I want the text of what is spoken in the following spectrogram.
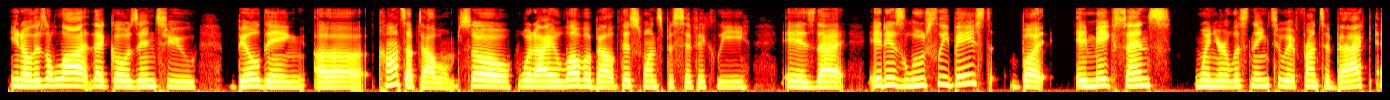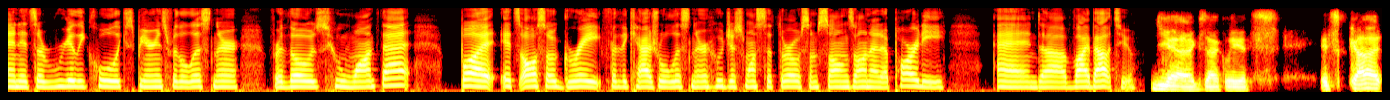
You know, there's a lot that goes into building a concept album. So, what I love about this one specifically is that it is loosely based, but it makes sense when you're listening to it front to back, and it's a really cool experience for the listener, for those who want that. But it's also great for the casual listener who just wants to throw some songs on at a party and uh, vibe out to. Yeah, exactly. It's it's got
